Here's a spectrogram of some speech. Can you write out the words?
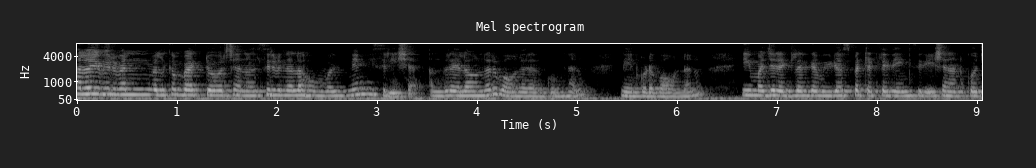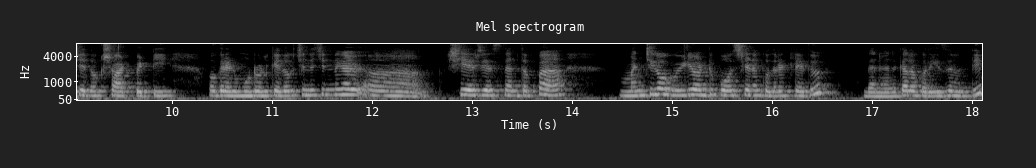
Hello everyone welcome back to our channel Sirivennela home world నేను మీ శిరీష. అందరూ ఎలా ఉన్నారు? బాగున్నారు అనుకుంటున్నాను. నేను కూడా బాగున్నాను. ఈ మధ్య రెగ్యులర్గా వీడియోస్ పెట్టట్లేదు ఏంటి శిరీష అని అనుకోవచ్చు. ఏదో ఒక షార్ట్ పెట్టి ఒక రెండు మూడు రోజులకి ఏదో ఒక చిన్న చిన్నగా షేర్ చేస్తాను తప్ప మంచిగా ఒక వీడియో అంటూ పోస్ట్ చేయడం కుదరట్లేదు. దాని వెనకాల ఒక రీజన్ ఉంది.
